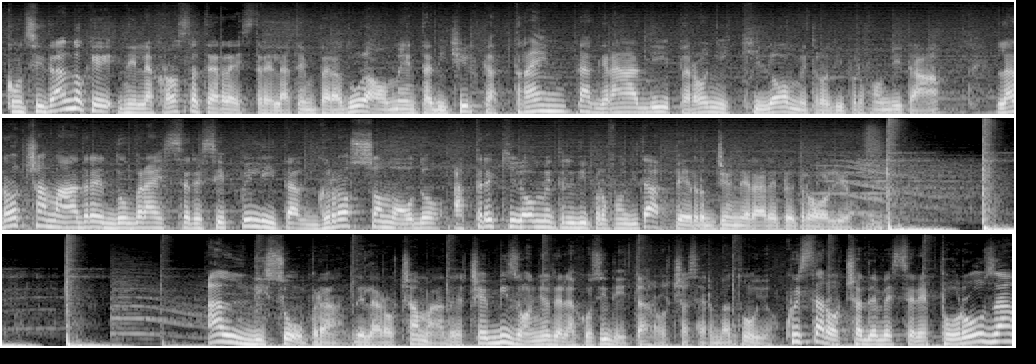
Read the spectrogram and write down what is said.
Considerando che nella crosta terrestre la temperatura aumenta di circa 30 gradi per ogni chilometro di profondità, la roccia madre dovrà essere seppellita grosso modo a 3 km di profondità per generare petrolio al di sopra della roccia madre c'è bisogno della cosiddetta roccia serbatoio. Questa roccia deve essere porosa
